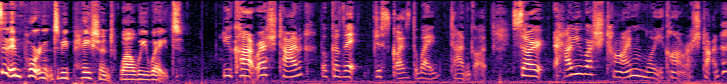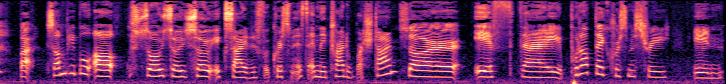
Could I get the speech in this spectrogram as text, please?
is it important to be patient while we wait? you can't rush time because it just goes the way time goes. So, how you rush time? Well, you can't rush time. But some people are so, so, so excited for Christmas and they try to rush time. So, if they put up their Christmas tree in,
